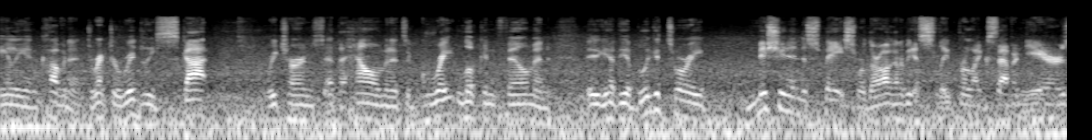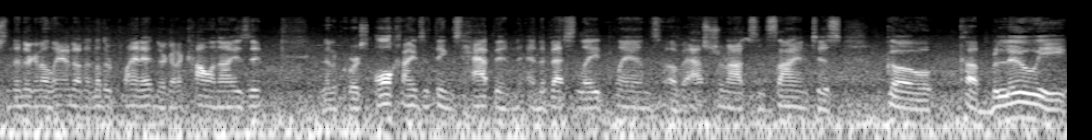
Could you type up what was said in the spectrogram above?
Alien Covenant. Director Ridley Scott returns at the helm, and it's a great looking film. And you have the obligatory mission into space where they're all going to be asleep for like seven years, and then they're going to land on another planet and they're going to colonize it. And then, of course, all kinds of things happen, and the best laid plans of astronauts and scientists go kablooey.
